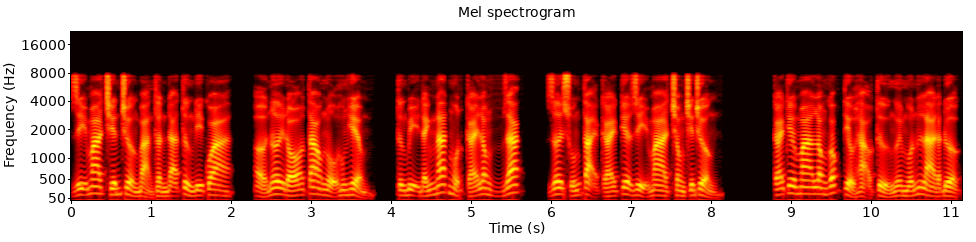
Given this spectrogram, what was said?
Dị ma chiến trường bản thân đã từng đi qua, ở nơi đó tao ngộ hung hiểm, từng bị đánh nát một cái long rác, rơi xuống tại cái kia dị ma trong chiến trường. Cái kia ma long góc tiểu hạo tử ngươi muốn là đạt được,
